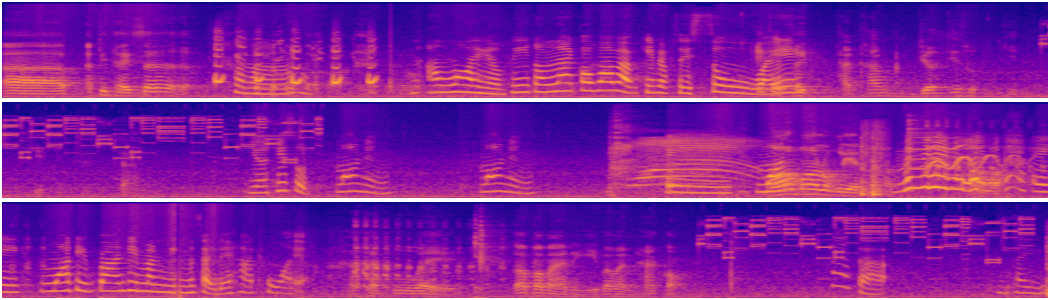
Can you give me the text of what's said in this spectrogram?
เอ่อ appetizer ใช่ไหมมันอร่อยอะพี่ตอนแรกก็ว่าแบบกินแบบสที่วยผมเคยทานข้าวเยอะที่สุดกินกินจานๆ เยอะที่สุดหม้อหนึ่งหม้อหนึ่งไอหหม้ม้ออหม้อโรงเรียนป่ะครับไม่ไม่ใช่ไม่ใช่ไอหม้อที่บ้านที่มันมีมันใส่ได้ห้าถ้วยอะห้าถ้วย ก็ประมาณอย่างนี้ประมาณห้ากล่อง น่าจะได้อยู่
